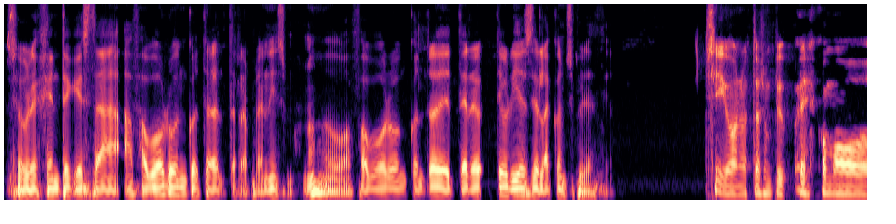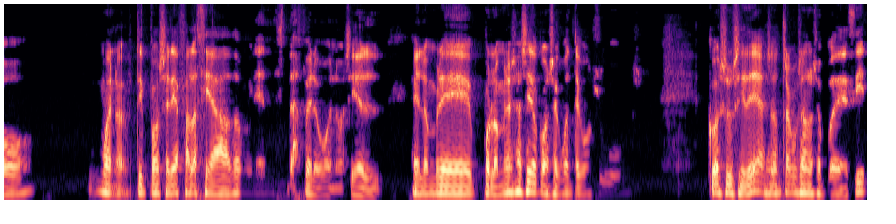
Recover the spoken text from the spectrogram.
sobre gente que está a favor o en contra del terraplanismo, ¿no? O a favor o en contra de teorías de la conspiración. Sí, bueno, esto es, un, es como... Bueno, tipo sería falacia dominante, pero bueno, si el, el hombre por lo menos ha sido consecuente con sus, con sus ideas. Otra cosa no se puede decir,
